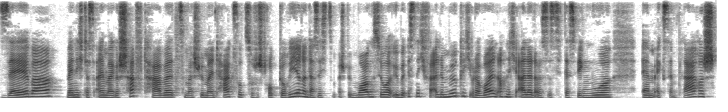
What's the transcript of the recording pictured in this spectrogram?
selber, wenn ich das einmal geschafft habe, zum Beispiel meinen Tag so zu strukturieren, dass ich zum Beispiel morgens Yoga übe, ist nicht für alle möglich oder wollen auch nicht alle, das ist deswegen nur ähm, exemplarisch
